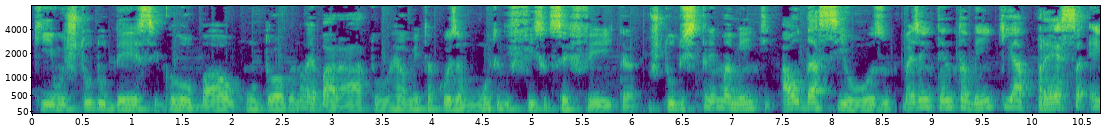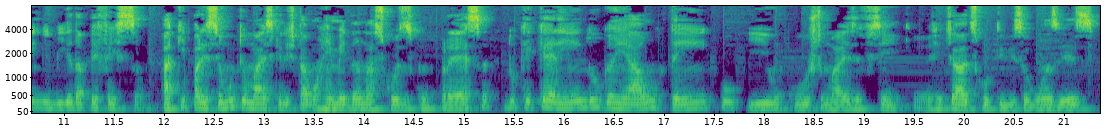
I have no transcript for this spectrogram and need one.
que um estudo desse global com droga não é barato, realmente é uma coisa muito difícil de ser feita, um estudo extremamente audacioso, mas eu entendo também que a pressa é inimiga da perfeição. Aqui pareceu muito mais que eles estavam remedando as coisas com pressa do que querendo ganhar um tempo e um custo mais eficiente. A gente já discutiu isso algumas vezes.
